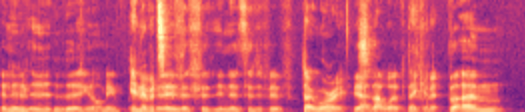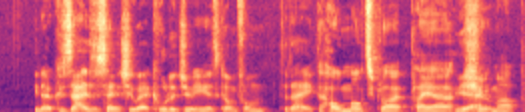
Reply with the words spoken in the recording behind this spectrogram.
Inno- You know what I mean? Innovative. Innovative. Innovative. Don't worry. Yeah, that word. They get it. But, um, you know, because that is essentially where Call of Duty has come from today. The whole multiplayer player Yeah. shoot 'em up.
